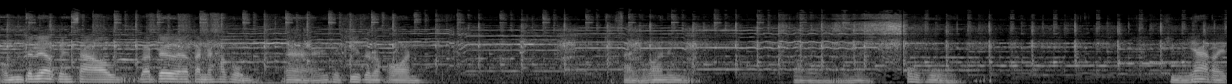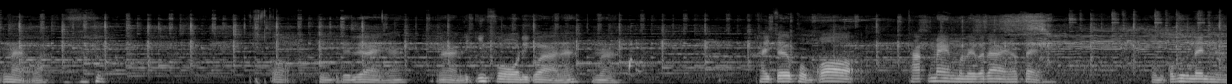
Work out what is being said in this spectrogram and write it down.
ผมจะเลือกเป็นซาวบรัเตอร์แล้วกันนะครับผม อ่า นี่คือชื่อตัวละคร ใส่ว่าหนึ่งสองโอ้โหพิมพ์ยากอะไรตั้งหนาวะ ก็พิมพ์ไปเรื่อยๆนะอ่าลิกกิ้งโฟดีกว่านะมาใครเจอผมก็ทักแม่งมาเลยก็ได้แล้วแต่ ผมก็เพิ่งเล่นนึง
